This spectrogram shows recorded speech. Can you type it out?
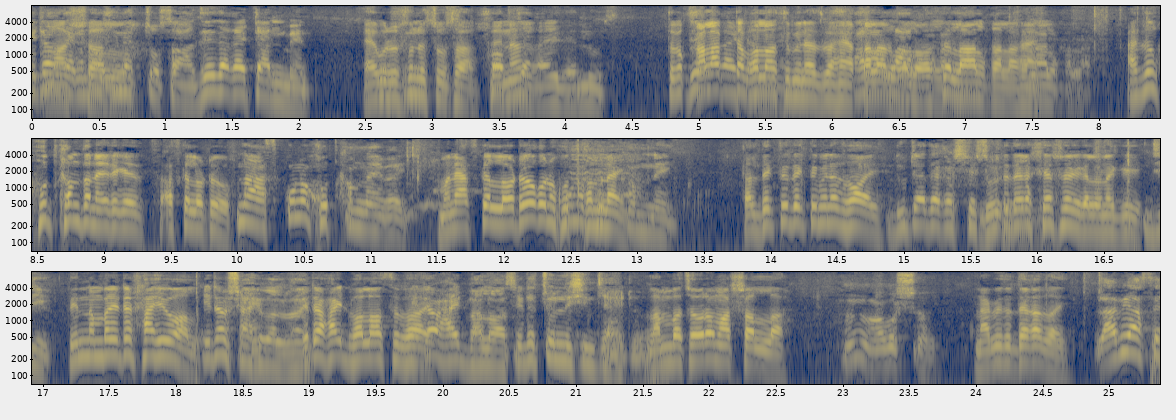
এটা দেখেন চোষা যে জায়গায় টানবেন। একবার রসুনের চোষা তাই না? লুজ তবে কালারটা ভালো আছে। মিনাজ ভাই হ্যাঁ কালার ভালো আছে। লাল কালার হ্যাঁ। লাল কালার আজকে খুদ খামতো না এটাকে? আজকাল লটেও? না আজ কোনো খুদ খাম নাই ভাই। মানে আজকাল লটেও কোনো খুদ খাম নাই? খাম নাই। তাহলে দেখতে দেখতে মিলাদ ভাই দুটা দেখা শেষ দুটা দেখা শেষ হয়ে গেল নাকি? জি। তিন নম্বর এটা শাহিওয়াল। এটাও শাহিওয়াল ভাই। এটা হাইট ভালো আছে ভাই। এটা হাইট ভালো আছে এটা চল্লিশ ইঞ্চি হাইট লম্বা চওড়া মার্শাল্লাহ হুম অবশ্যই। নাভি তো দেখা যায়। লাভই আছে।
